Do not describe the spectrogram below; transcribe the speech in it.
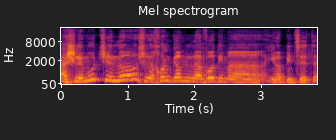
השלמות שלו, שהוא יכול גם לעבוד עם, ה, עם הפינצטה.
